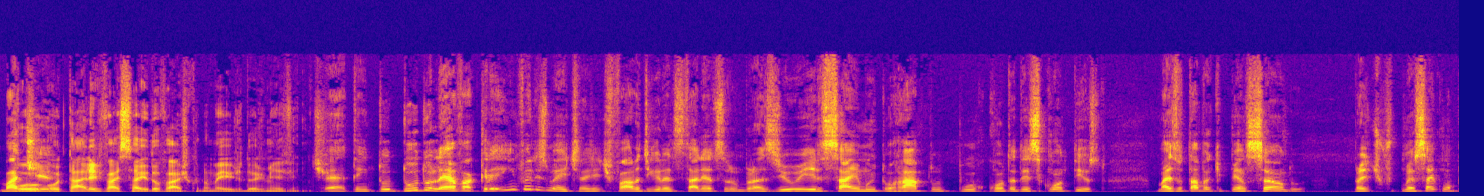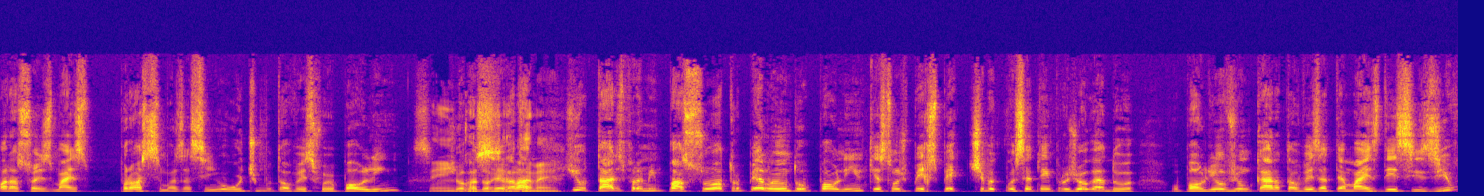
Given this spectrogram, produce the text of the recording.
o, o Thales vai sair do Vasco no meio de 2020. É, tem tu- tudo leva a crer, infelizmente, né, a gente fala de grandes talentos no Brasil e eles saem muito rápido por conta desse contexto. Mas eu tava aqui pensando, pra gente começar em comparações mais próximas, assim, o último talvez foi o Paulinho, Sim, jogador revelado. E o Thales, pra mim, passou atropelando o Paulinho em questão de perspectiva que você tem pro jogador. O Paulinho eu vi um cara talvez até mais decisivo,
